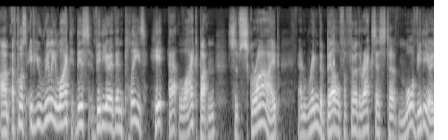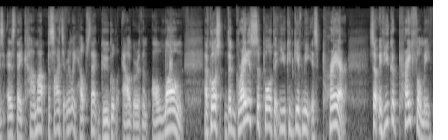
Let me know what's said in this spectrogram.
Um, of course, if you really liked this video, then please hit that like button, subscribe, and ring the bell for further access to more videos as they come up. Besides, it really helps that Google algorithm along. Of course, the greatest support that you could give me is prayer. So if you could pray for me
